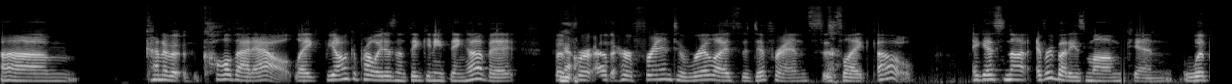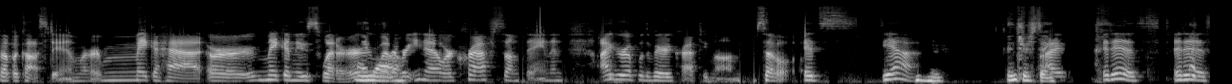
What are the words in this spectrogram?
um, kind of call that out. Like Bianca probably doesn't think anything of it, but no. for other, her friend to realize the difference, it's like, oh, I guess not everybody's mom can whip up a costume or make a hat or make a new sweater or whatever, you know, or craft something. And I grew up with a very crafty mom. So it's, yeah. Mm-hmm. Interesting. I, it is. It is.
